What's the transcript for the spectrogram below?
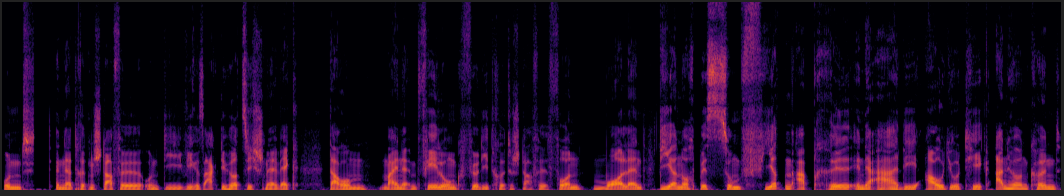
und in der dritten Staffel und die, wie gesagt, die hört sich schnell weg. Darum meine Empfehlung für die dritte Staffel von Moorland, die ihr noch bis zum 4. April in der ARD Audiothek anhören könnt.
